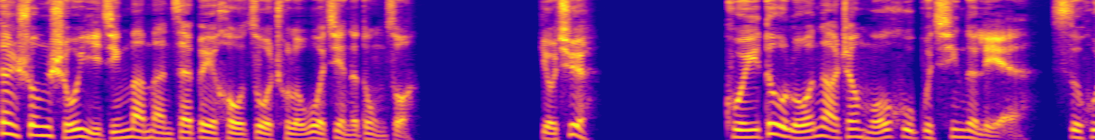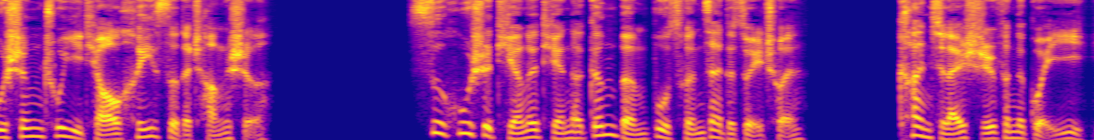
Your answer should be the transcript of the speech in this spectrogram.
但双手已经慢慢在背后做出了握剑的动作。有趣。鬼斗罗那张模糊不清的脸似乎生出一条黑色的长蛇，似乎是舔了舔那根本不存在的嘴唇，看起来十分的诡异。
